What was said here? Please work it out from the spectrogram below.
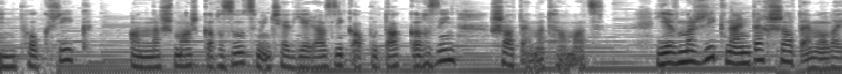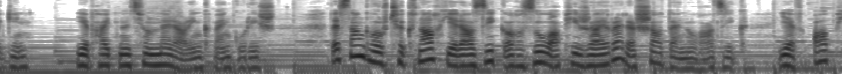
այն փոքրիկ աննշմար կղզուց մինչև երազի կապուտակ կղզին շատ է մթամած։ Եվ մրրիկն այնտեղ շատ է մոլագին։ Եվ հայտնություններ արինք մենք ուրիշ։ Տեսանք, որ չքնախ երազի կղզու ափի ժայռերը շատ են ուղազիկ, եւ ափ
